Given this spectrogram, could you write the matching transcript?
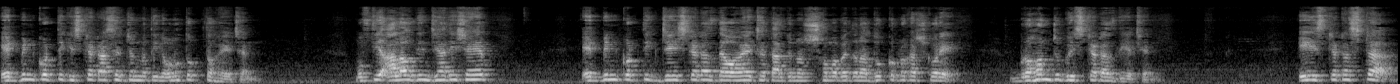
এডমিন কর্তৃক স্ট্যাটাসের জন্য তিনি অনুতপ্ত হয়েছেন। মুফতি আলাউদ্দিন জিহাদি সাহেব এডমিন কর্তৃক যে স্ট্যাটাস দেওয়া হয়েছে তার জন্য সমবেদনা, দুঃখ প্রকাশ করে গ্রহণযোগ্য স্ট্যাটাস দিয়েছেন। এই স্ট্যাটাসটা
